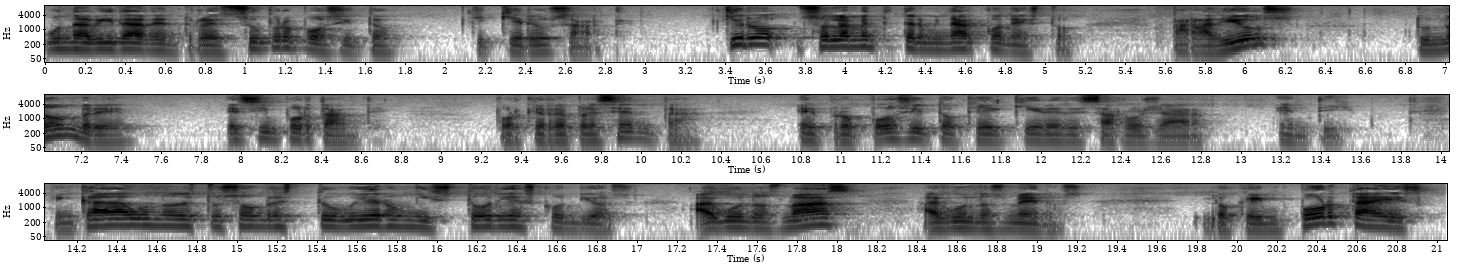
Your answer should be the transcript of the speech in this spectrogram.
una vida dentro de su propósito que quiere usarte. Quiero solamente terminar con esto. Para Dios, tu nombre es importante porque representa el propósito que Él quiere desarrollar en ti. En cada uno de estos hombres tuvieron historias con Dios, algunos más, algunos menos. Lo que importa es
